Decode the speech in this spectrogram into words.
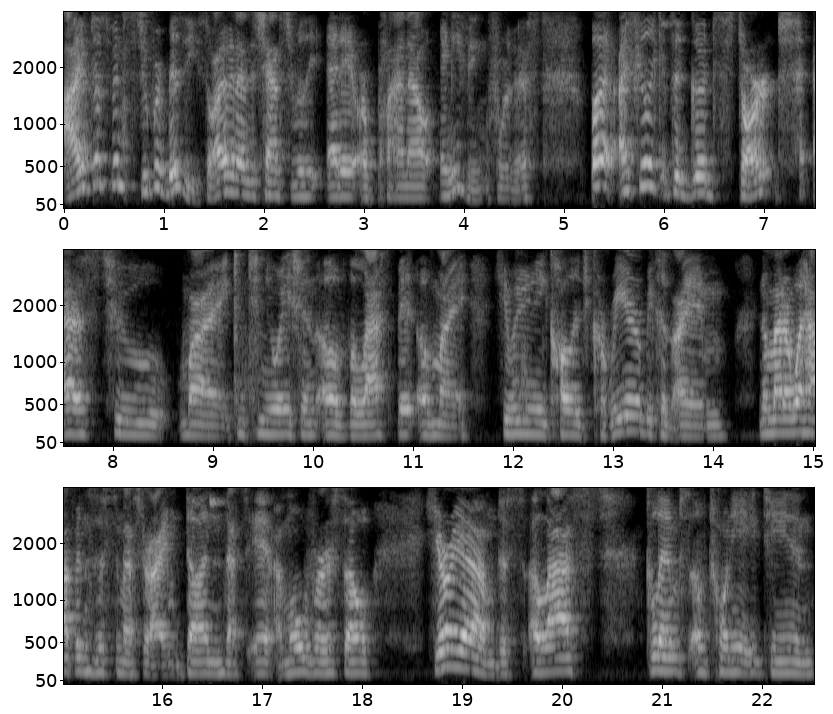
I've just been super busy, so I haven't had a chance to really edit or plan out anything for this. But I feel like it's a good start as to my continuation of the last bit of my community college career because I am, no matter what happens this semester, I am done. That's it. I'm over. So here I am, just a last glimpse of 2018 and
